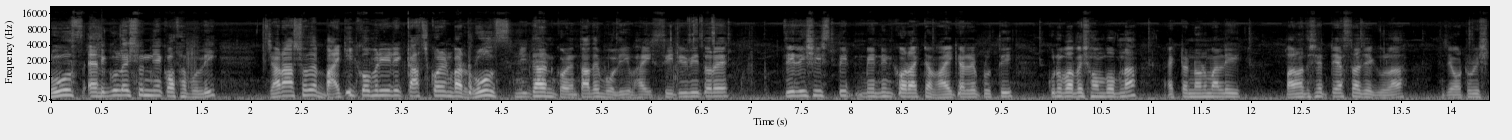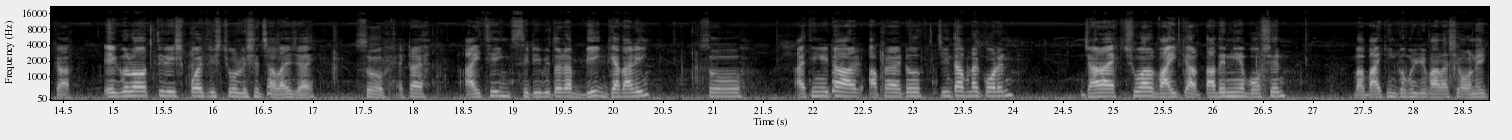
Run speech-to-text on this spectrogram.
রুলস অ্যান্ড রেগুলেশন নিয়ে কথা বলি। যারা আসলে বাইকিং কমিউনিটি কাজ করেন বা রুলস নির্ধারণ করেন, তাদের বলি, ভাই, সিটির ভিতরে তিরিশ স্পিড মেনটেন করা একটা বাইকারের প্রতি কোনোভাবে সম্ভব না। একটা নর্মালি বাংলাদেশের টেসলা যেগুলা, যে অটোরিক্সা, এগুলো তিরিশ, পঁয়ত্রিশ, চল্লিশে চালাই যায়। সো একটা আই থিঙ্ক সিটির ভিতরে big gathering so I think এটা আপনারা একটু চিন্তা ভাবনা করেন। যারা অ্যাকচুয়াল বাইকার তাদের নিয়ে বসেন। বা বাইকিং কমিউনিটি বাংলাদেশে অনেক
